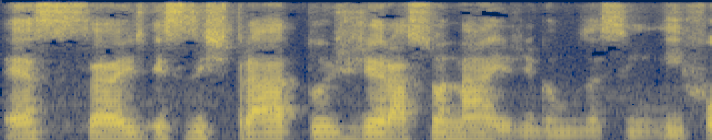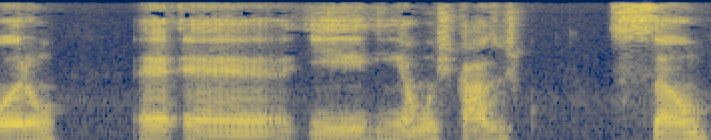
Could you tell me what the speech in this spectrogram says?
essas, esses estratos geracionais, digamos assim, e foram, é, é e em alguns casos são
